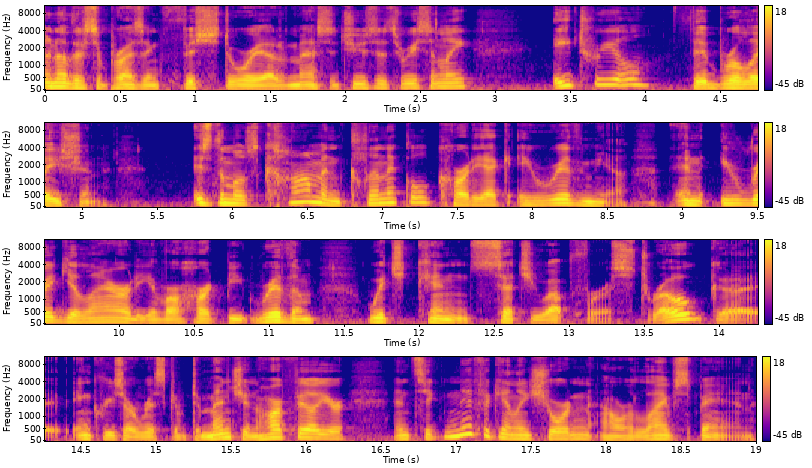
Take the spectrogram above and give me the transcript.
Another surprising fish story out of Massachusetts recently, atrial fibrillation is the most common clinical cardiac arrhythmia, an irregularity of our heartbeat rhythm, which can set you up for a stroke, uh, increase our risk of dementia and heart failure, and significantly shorten our lifespan.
